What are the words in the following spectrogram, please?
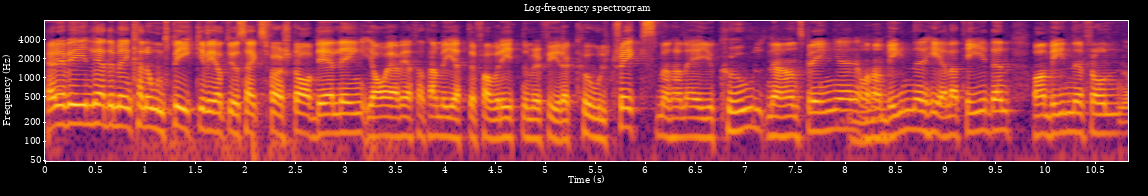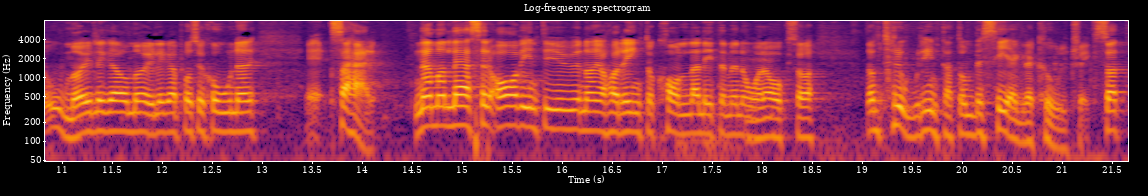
Här är vi inledde med en kanonspik i V86 första avdelning. Ja, jag vet att han blir jättefavorit nummer fyra, Cool Tricks, men han är ju cool när han springer och han vinner hela tiden och han vinner från omöjliga och möjliga positioner. Eh, Så här, när man läser av intervjuerna, jag har ringt och kollat lite med några också, de tror inte att de besegrar Cool Tricks. Så att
